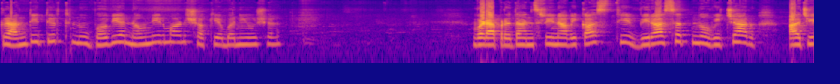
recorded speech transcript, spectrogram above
ક્રાંતિતીર્થનું ભવ્ય નવનિર્માણ શક્ય બન્યું છે. વડાપ્રધાનશ્રીના વિકાસથી વિરાસતનો વિચાર આજે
